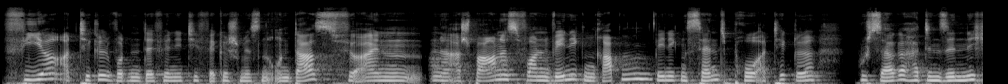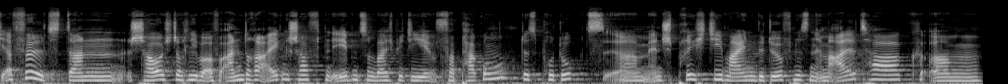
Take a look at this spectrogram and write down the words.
vier Artikel wurden definitiv weggeschmissen und das für ein, eine Ersparnis von wenigen Rappen, wenigen Cent pro Artikel, wo ich sage, hat den Sinn nicht erfüllt. Dann schaue ich doch lieber auf andere Eigenschaften, eben zum Beispiel die Verpackung des Produkts. Ähm, entspricht die meinen Bedürfnissen im Alltag? Ähm,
